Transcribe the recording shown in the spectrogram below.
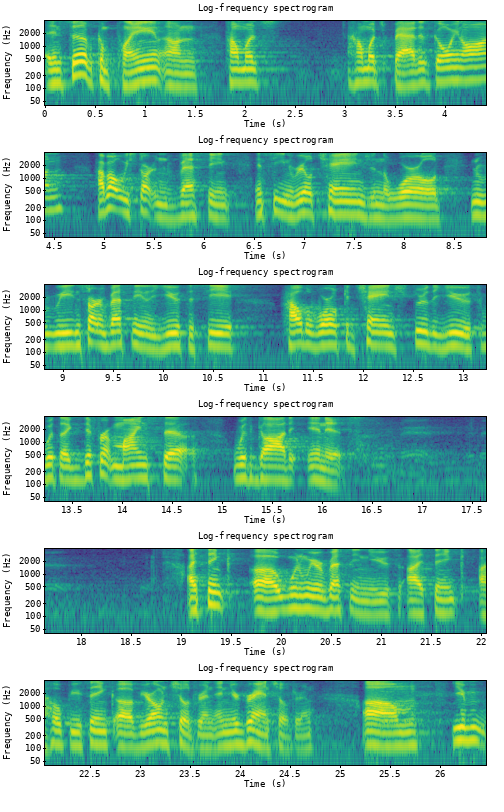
instead of complaining on how much, how much bad is going on, how about we start investing and seeing real change in the world? And we start investing in the youth to see how the world can change through the youth with a different mindset with God in it. I think uh, when we're investing in youth, I think, I hope you think of your own children and your grandchildren. Um, you,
